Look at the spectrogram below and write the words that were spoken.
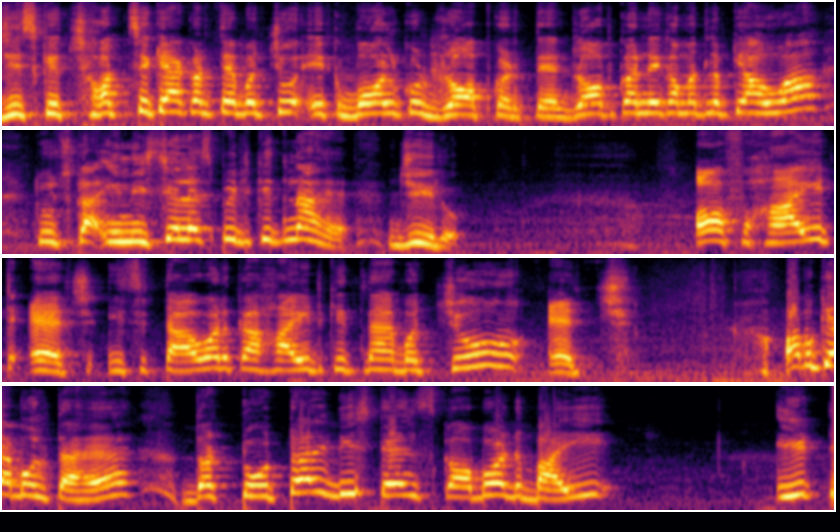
जिसके छत से क्या करते हैं बच्चों? एक बॉल को ड्रॉप करते हैं। ड्रॉप करने का मतलब क्या हुआ? कि उसका इनिशियल स्पीड कितना है? ज़ीरो ऑफ़ हाइट एच इस टावर का हाइट कितना है बच्चों? एच अब क्या बोलता है? The total distance covered by it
